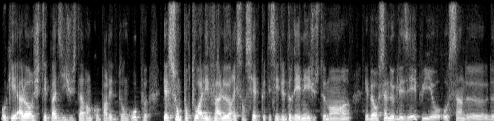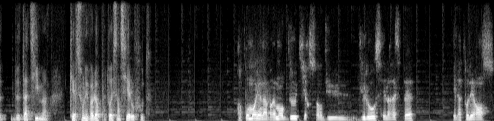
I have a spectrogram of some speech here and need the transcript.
Ok, alors je t'ai pas dit juste avant qu'on parlait de ton groupe, quelles sont pour toi les valeurs essentielles que tu essayes de drainer justement euh, eh ben, au sein de Glaisé et puis au, sein de, de, de ta team? Quelles sont les valeurs pour toi essentielles au foot? Alors pour moi, il y en a vraiment deux qui ressortent du, du lot, c'est le respect et la tolérance.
